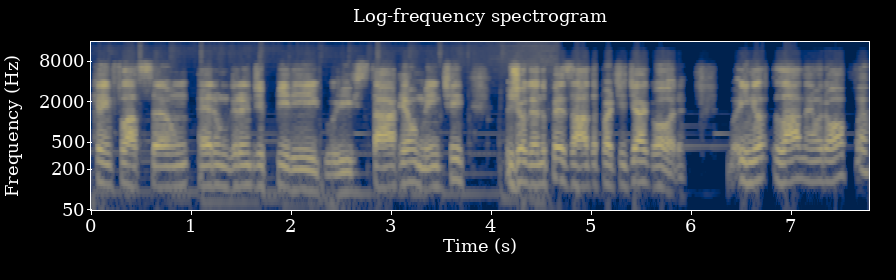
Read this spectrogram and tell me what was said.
que a inflação era um grande perigo e está realmente jogando pesado a partir de agora. Lá na Europa,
